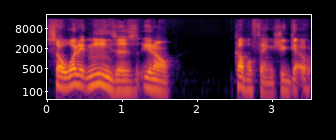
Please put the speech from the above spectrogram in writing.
So what it means is, you know, couple things. You go,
